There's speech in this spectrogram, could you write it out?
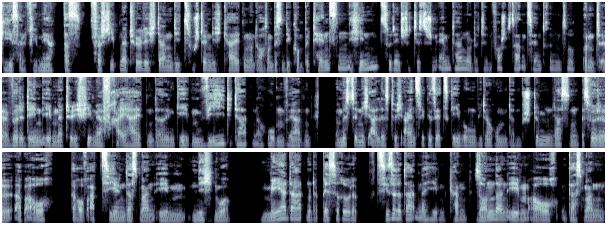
ging es halt viel mehr. Das verschiebt natürlich dann die Zuständigkeiten und auch so ein bisschen die Kompetenzen hin zu den statistischen Ämtern oder den Forschungsdatenzentren und so und äh, würde denen eben natürlich viel mehr Freiheiten darin geben, wie die Daten erhoben werden. Man müsste nicht alles durch Einzelgesetzgebung wiederum dann bestimmen lassen. Es würde aber auch darauf abzielen, dass man eben nicht nur mehr Daten oder bessere oder präzisere Daten erheben kann, sondern eben auch, dass man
